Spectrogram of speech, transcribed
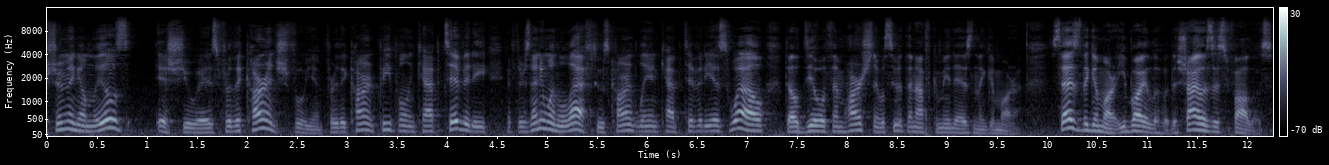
Shimon Gamliel's issue is for the current shvuyim, for the current people in captivity. If there's anyone left who's currently in captivity as well, they'll deal with them harshly. We'll see what the nafkamina is in the Gemara. Says the Gemara, Ibaylahu. The shaila is as follows.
